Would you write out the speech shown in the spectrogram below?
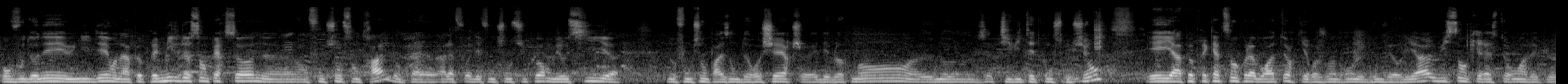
Pour vous donner une idée, on a à peu près 1200 personnes en fonction centrale, donc à, à la fois des fonctions support, mais aussi nos fonctions par exemple de recherche et développement, euh, nos activités de construction. Et il y a à peu près 400 collaborateurs qui rejoindront le groupe Veolia, 800 qui resteront avec le,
